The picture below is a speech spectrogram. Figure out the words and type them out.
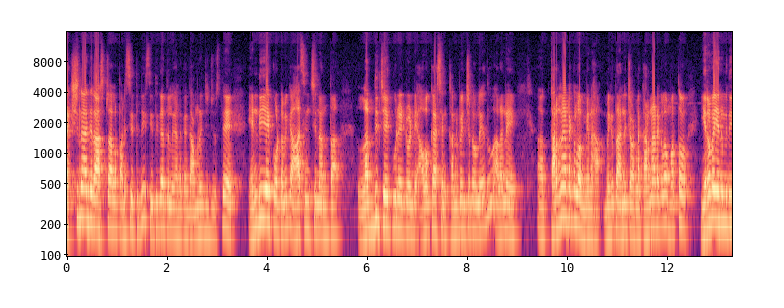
దక్షిణాది రాష్ట్రాల పరిస్థితిని స్థితిగతులు కనుక గమనించి చూస్తే ఎన్డీఏ కూటమికి ఆశించినంత లబ్ధి చేకూరేటువంటి అవకాశం కనిపించడం లేదు. అలానే కర్ణాటకలో మినహా మిగతా అన్ని చోట్ల. కర్ణాటకలో మొత్తం ఇరవై ఎనిమిది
